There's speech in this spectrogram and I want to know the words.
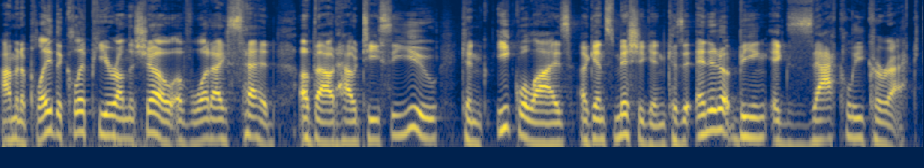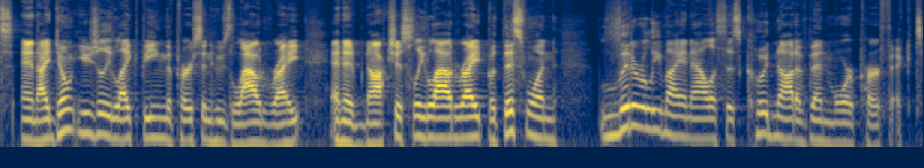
I'm going to play the clip here on the show of what I said about how TCU can equalize against Michigan cuz it ended up being exactly correct. And I don't usually like being the person who's loud right and obnoxiously loud right but this one literally my analysis could not have been more perfect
